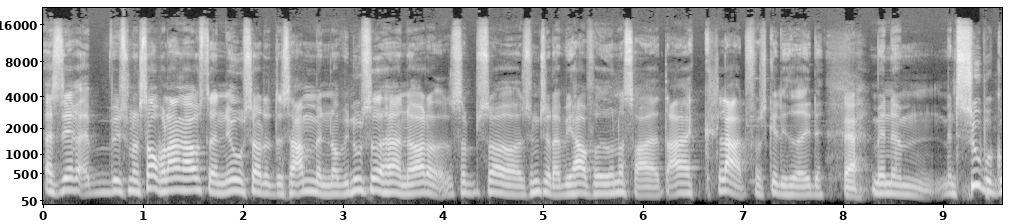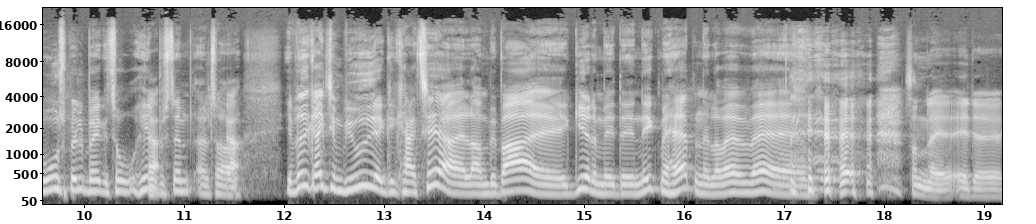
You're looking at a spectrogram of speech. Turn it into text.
Altså, det er, hvis man står på lang afstand, jo, så er det det samme, men når vi nu sidder her og nørder, så, så synes jeg da, at vi har fået understreget, at der er klart forskelligheder i det. Ja. Men, øhm, men super gode spil begge to, helt Ja. ja. bestemt. Altså, Ja. Jeg ved ikke rigtig, om vi er ude i at give karakterer, eller om vi bare øh, giver dem et øh, nik med hatten, eller hvad... hvad Sådan øh, et, øh,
